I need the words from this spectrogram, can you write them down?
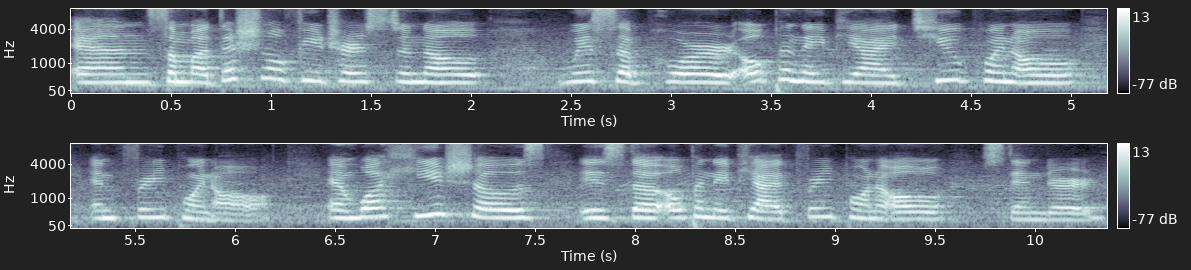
And some additional features to know, we support OpenAPI 2.0 and 3.0. And what he shows is the OpenAPI 3.0 standard.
